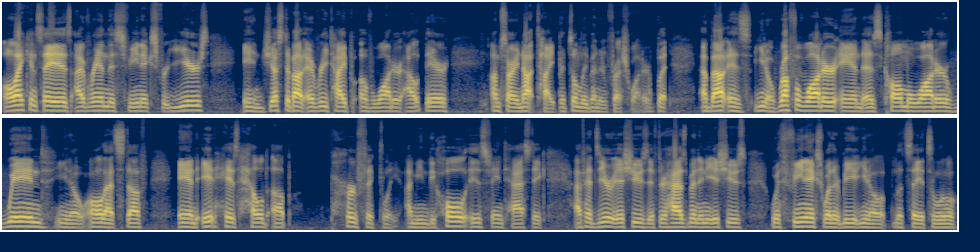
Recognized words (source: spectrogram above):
All I can say is I've ran this Phoenix for years in just about every type of water out there. I'm sorry, not type, it's only been in freshwater, but about as, you know, rough of water and as calm of water, wind, you know, all that stuff. And it has held up perfectly. I mean, the hull is fantastic. I've had zero issues. If there has been any issues with Phoenix, whether it be, you know, let's say it's a little,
